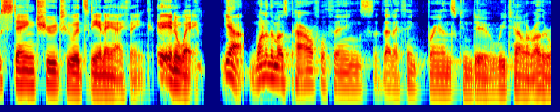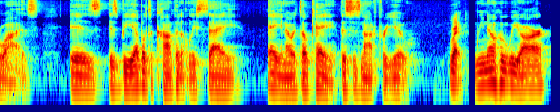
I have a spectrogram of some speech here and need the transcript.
staying true to its DNA, I think, in a way. Yeah. One of the most powerful things that I think brands can do, retail or otherwise, is is be able to confidently say, hey, you know, it's okay. This is not for you. Right. We know who we are.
